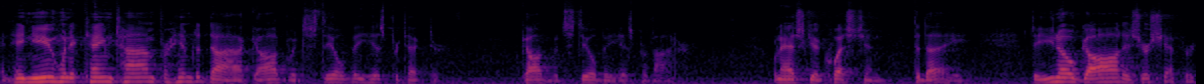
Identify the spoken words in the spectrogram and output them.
And he knew when it came time for him to die, God would still be his protector. God would still be his provider. I want to ask you a question today. Do you know God as your shepherd?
